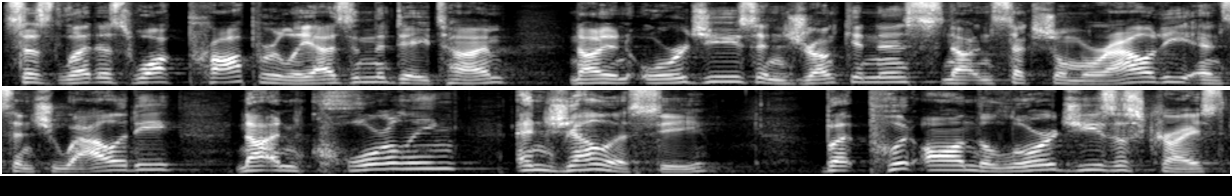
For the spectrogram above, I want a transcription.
says, Let us walk properly as in the daytime not in orgies and drunkenness, not in sexual morality and sensuality, not in quarreling and jealousy, but put on the Lord Jesus Christ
